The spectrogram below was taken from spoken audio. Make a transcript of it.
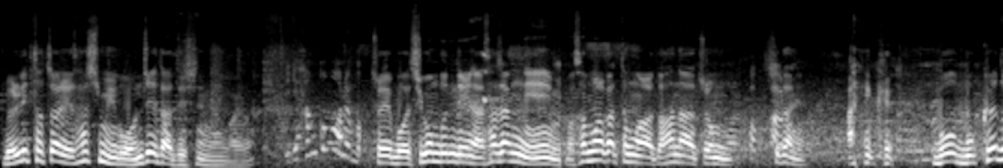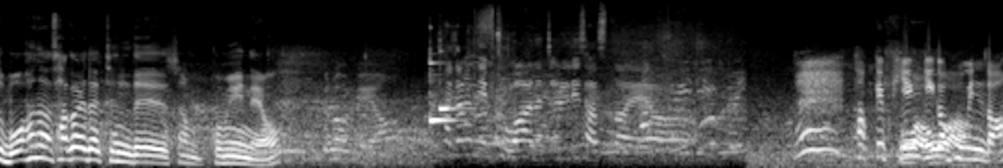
몇 리터짜리 사시면 이거 언제 다 드시는 건가요? 이게 한꺼번에 먹 저희 뭐 직원분들이나 사장님 뭐 선물 같은 거라도 하나 좀 시간이 아니 그 뭐 뭐 그래도 뭐 하나 사가야 될 텐데 참 고민이네요. 그러게요 사장님 좋아하는 젤리 샀어요 밖에 비행기가 우와, 우와. 보인다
